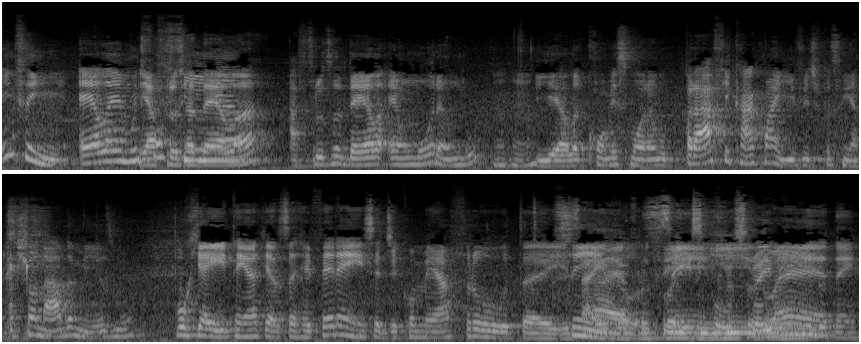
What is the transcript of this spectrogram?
enfim, ela é muito E a fofinha. fruta dela? A fruta dela é um morango. Uhum. E ela come esse morango pra ficar com a Ivy, tipo assim, apaixonada mesmo. Porque aí tem aquela referência de comer a fruta e Sim, sair é, do, fruta ser expulso do. Éden.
